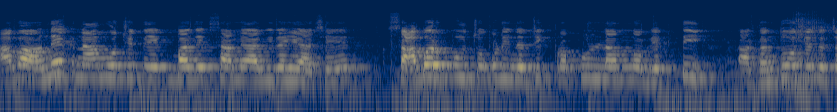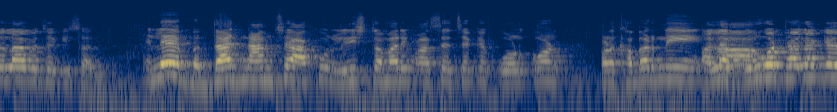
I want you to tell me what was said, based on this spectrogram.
આવા અનેક નામો છે તે એક બાદ એક સામે આવી રહ્યા છે. સાબરપુલ ચોકડી નજીક પ્રફુલ નામનો વ્યક્તિ આ ધંધો છે તે ચલાવે છે કિસાન. એટલે બધા જ નામ છે આખું લિસ્ટ અમારી પાસે છે કે કોણ કોણ પણ ખબર નહીં એટલે પુરવઠાના કે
